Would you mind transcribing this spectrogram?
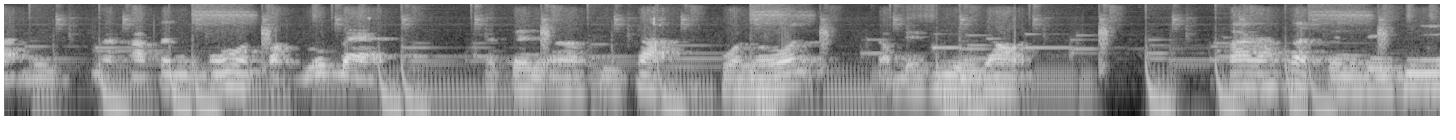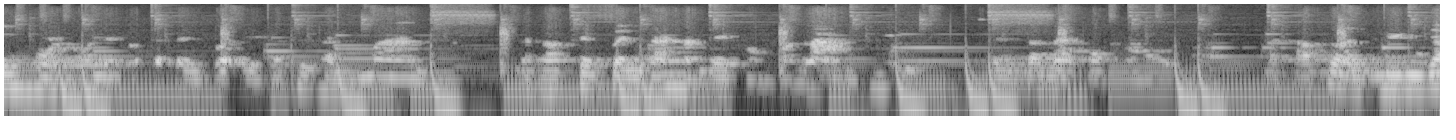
ษะหนึ่งนะครับจะมีทั้งหมดสองรูปแบบ จะเป็นเอ่อศีรษะหัวโล้นกับเดนที่มียอดก็ถ้าเกิดเป็นเดนที่หัวโล้นเนี่ยก็จะเป็นตัวเอกก็คือหนุมานนะครับซึ่งเป็นทหารเด็กของพระรามที่เป็นตำแหน่งของเขานะครับส่วนดินย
